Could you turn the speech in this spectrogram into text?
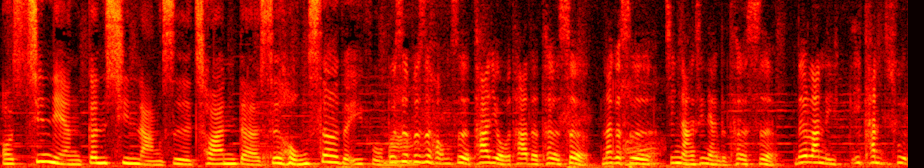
哦，新娘跟新郎是穿的是红色的衣服吗？不是，不是红色，它有它的特色，那个是新郎新娘的特色，那让你一看出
